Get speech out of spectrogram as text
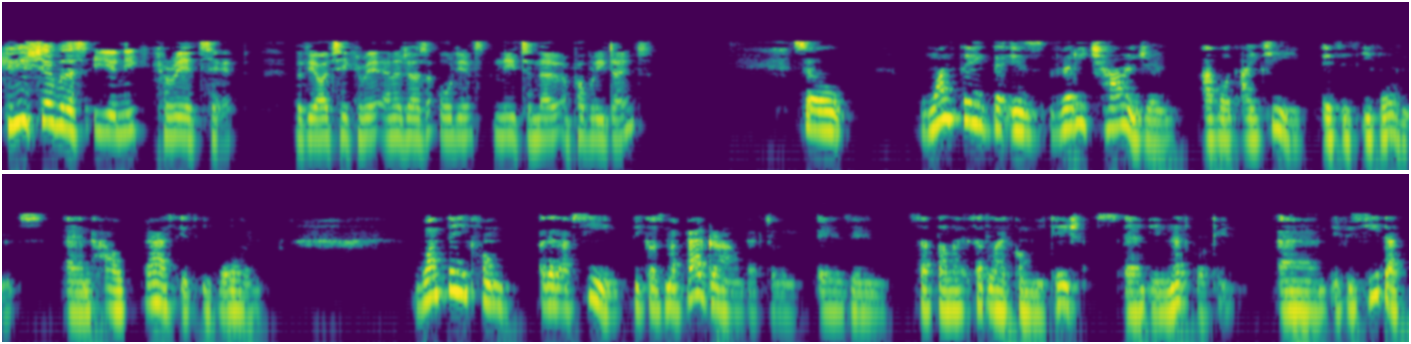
Can you share with us a unique career tip that the IT Career Energizer audience need to know and probably don't? So, one thing that is very challenging about IT is its evolvement and how fast it's evolving. One thing from that I've seen, because my background actually is in satellite, satellite communications and in networking. And if you see that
